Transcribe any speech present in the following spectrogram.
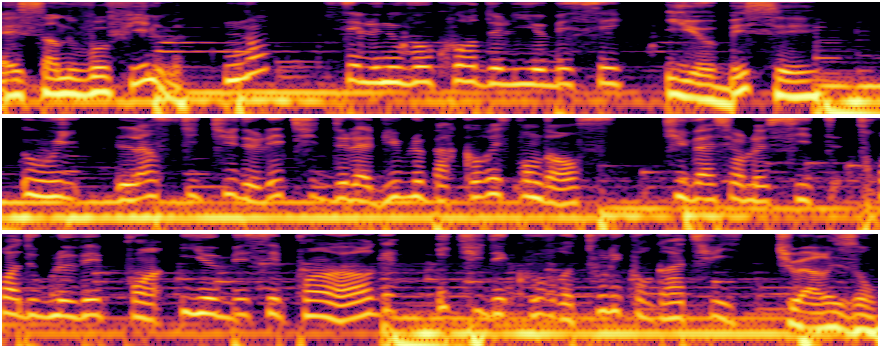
Est-ce un nouveau film? Non, c'est le nouveau cours de l'IEBC. IEBC Oui, l'Institut de l'étude de la Bible par correspondance. Tu vas sur le site www.iebc.org et tu découvres tous les cours gratuits. Tu as raison,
